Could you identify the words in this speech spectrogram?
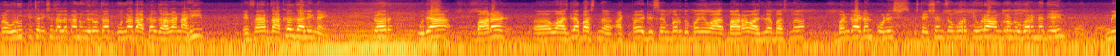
प्रवृत्तीच्या रिक्षाचालकांविरोधात गुन्हा दाखल झाला नाही एफ आय आर दाखल झाली नाही तर उद्या बारा वाजल्यापासनं अठ्ठावीस डिसेंबर दुपारी वा बारा वाजल्यापासनं बन गार्डन पोलीस स्टेशनसमोर तीव्र आंदोलन उभारण्यात येईल. मी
